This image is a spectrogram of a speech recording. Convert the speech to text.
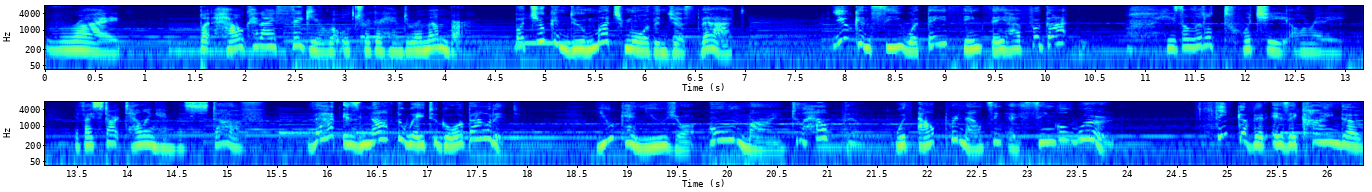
Right. But how can I figure what will trigger him to remember? But you can do much more than just that. You can see what they think they have forgotten. He's a little twitchy already. If I start telling him this stuff. That is not the way to go about it. You can use your own mind to help them without pronouncing a single word. Think of it as a kind of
